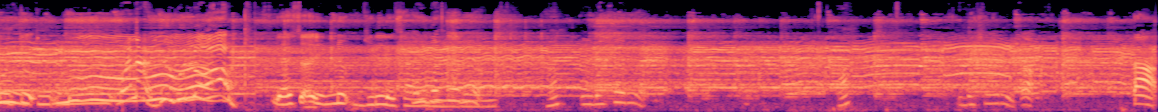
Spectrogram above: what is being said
untukmu Mana ada belum? ya saya look gila saya Ada dasar tak? Hah? Ada dasar tak? Hah? Ada dasar tak? tak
